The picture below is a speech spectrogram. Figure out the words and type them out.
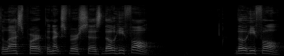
The last part, the next verse says, Though he fall, though he fall,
